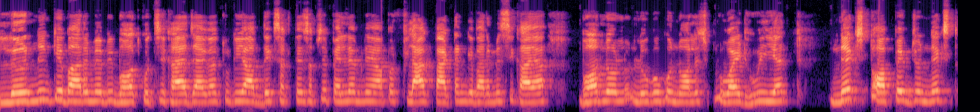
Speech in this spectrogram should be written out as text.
लर्निंग के बारे में भी बहुत कुछ सिखाया जाएगा क्योंकि आप देख सकते हैं सबसे पहले हमने यहाँ पर फ्लैग पैटर्न के बारे में सिखाया। बहुत लो, लोगों को नॉलेज प्रोवाइड हुई है। नेक्स्ट टॉपिक जो नेक्स्ट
